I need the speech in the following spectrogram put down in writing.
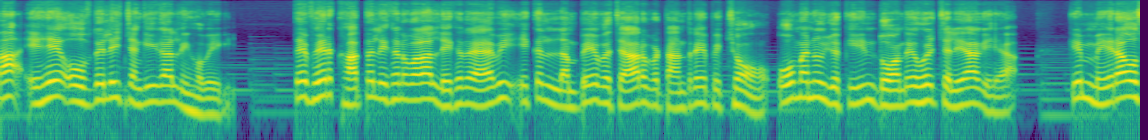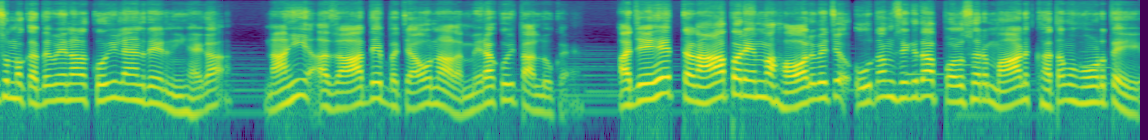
ਤਾਂ ਇਹ ਉਸ ਦੇ ਲਈ ਚੰਗੀ ਗੱਲ ਨਹੀਂ ਹੋਵੇਗੀ। ਤੇ ਫਿਰ ਖਤ ਲਿਖਣ ਵਾਲਾ ਲਿਖਦਾ ਹੈ ਵੀ ਇੱਕ ਲੰਬੇ ਵਿਚਾਰ ਵਟਾਂਦਰੇ ਪਿੱਛੋਂ ਉਹ ਮੈਨੂੰ ਯਕੀਨ ਦਵਾਉਂਦੇ ਹੋਏ ਚਲਿਆ ਗਿਆ ਕਿ ਮੇਰਾ ਉਸ ਮੁਕੱਦਮੇ ਨਾਲ ਕੋਈ ਲੈਣ ਦੇਣ ਨਹੀਂ ਹੈਗਾ, ਨਾ ਹੀ ਆਜ਼ਾਦ ਦੇ ਬਚਾਓ ਨਾਲ ਮੇਰਾ ਕੋਈ ਤਾਲੁਕ ਹੈ। ਅਜਿਹੇ ਤਣਾਅ ਭਰੇ ਮਾਹੌਲ ਵਿੱਚ ਊਧਮ ਸਿੰਘ ਦਾ ਪੁਲਿਸ ਰਿਮਾਂਡ ਖਤਮ ਹੋਣ ਤੇ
